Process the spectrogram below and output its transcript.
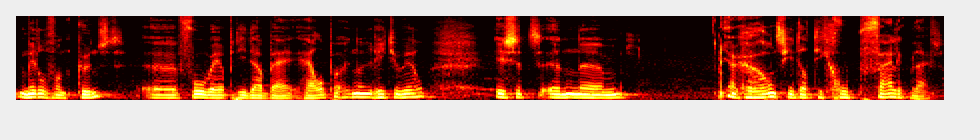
middel van kunst. Uh, voorwerpen die daarbij helpen in een ritueel is het een um, ja, garantie dat die groep veilig blijft.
